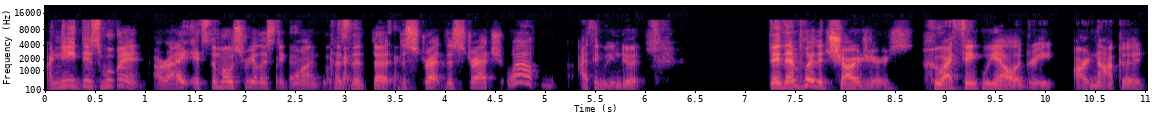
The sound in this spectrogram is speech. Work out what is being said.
I need this win. All right, it's the most realistic Okay, one because okay, the the okay. the stretch the stretch. Well, I think we can do it. They then play the Chargers, who I think we all agree are not good.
